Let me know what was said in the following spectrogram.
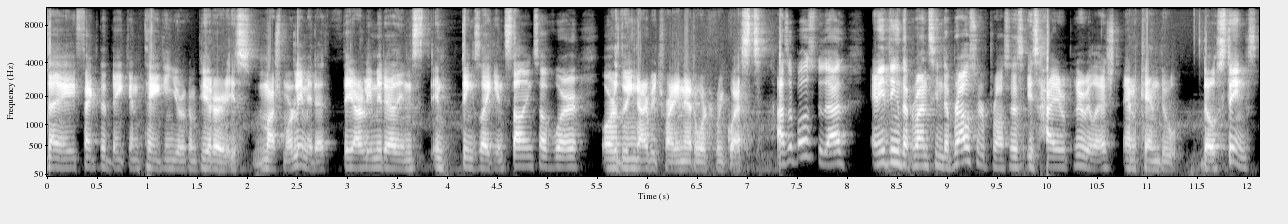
the effect that they can take in your computer is much more limited. They are limited in, in, things like installing software or doing arbitrary network requests. As opposed to that, anything that runs in the browser process is higher privileged and can do those things.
